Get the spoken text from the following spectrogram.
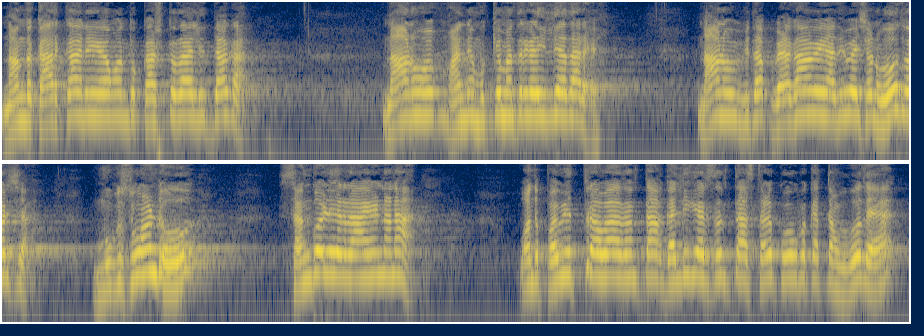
ನಂದು ಕಾರ್ಖಾನೆಯ ಒಂದು ಕಷ್ಟದಲ್ಲಿದ್ದಾಗ ನಾನು ಮಾನ್ಯ ಮುಖ್ಯಮಂತ್ರಿಗಳು ಇಲ್ಲೇ ಅದಾರೆ ನಾನು ವಿಧ ಬೆಳಗಾವಿ ಅಧಿವೇಶನ ಹೋದ ವರ್ಷ ಮುಗಿಸ್ಕೊಂಡು ಸಂಗೊಳ್ಳಿ ರಾಯಣ್ಣನ ಒಂದು ಪವಿತ್ರವಾದಂಥ ಗಲ್ಲಿಗೇರಿಸಂಥ ಸ್ಥಳಕ್ಕೆ ಹೋಗ್ಬೇಕಂತ ನಾವು ಹೋದೆ.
